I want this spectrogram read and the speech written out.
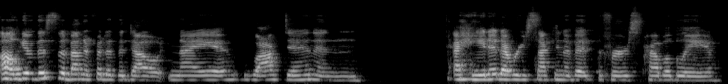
I'll give this the benefit of the doubt. And I walked in and I hated every second of it the first probably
